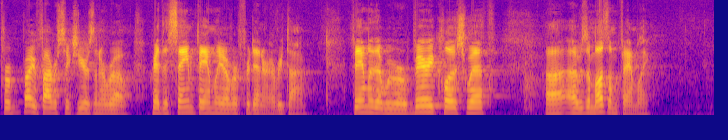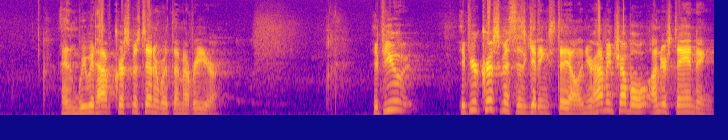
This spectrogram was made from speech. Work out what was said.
for probably five or six years in a row, we had the same family over for dinner every time. Family that we were very close with. Uh, it was a Muslim family, and we would have Christmas dinner with them every year. If you if your Christmas is getting stale and you're having trouble understanding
